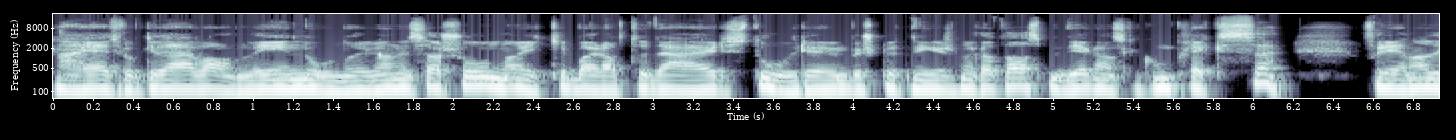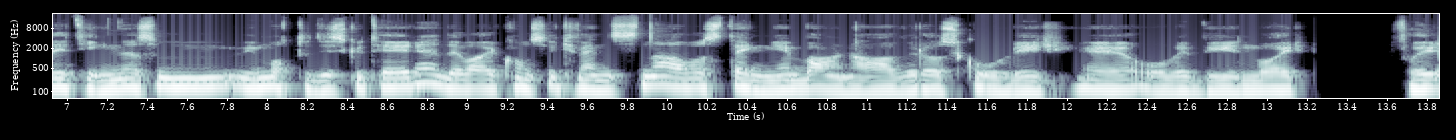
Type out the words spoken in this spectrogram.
Nei, jeg tror ikke det er vanlig i noen organisasjon, og ikke bare at det er store beslutninger som kan tas, men de er ganske komplekse. For en av de tingene som vi måtte diskutere, det var konsekvensene av å stenge barnehaver og skoler eh, over byen vår. For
